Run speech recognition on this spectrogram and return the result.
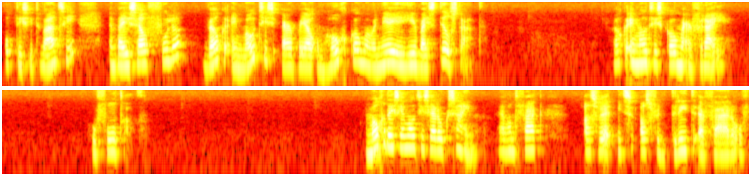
op die situatie en bij jezelf voelen welke emoties er bij jou omhoog komen wanneer je hierbij stilstaat? Welke emoties komen er vrij? Hoe voelt dat? Mogen deze emoties er ook zijn? Want vaak als we iets als verdriet ervaren of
